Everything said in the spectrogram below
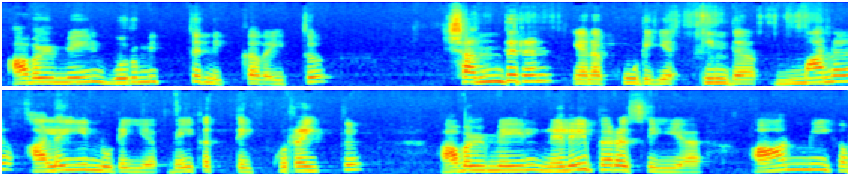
அவள் மேல் ஒருமித்து நிற்க வைத்து சந்திரன் எனக்கூடிய இந்த மன அலையினுடைய வேகத்தை குறைத்து அவள் மேல் நிலை பெற செய்ய ஆன்மீக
